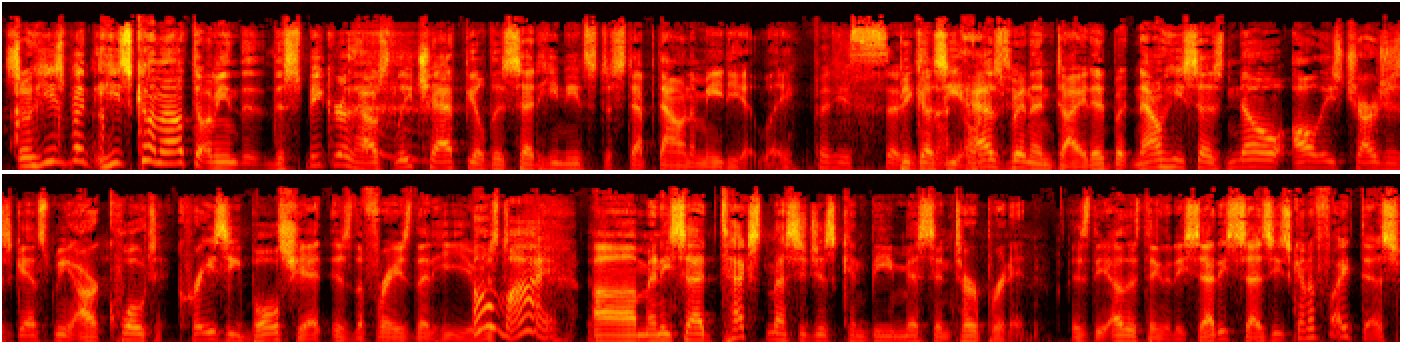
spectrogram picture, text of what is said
So he's been he's come out though. I mean, the, the Speaker of the House, Lee Chatfield, has said he needs to step down immediately. But he's said he's because not he has to. been indicted, but now he says no. All these charges against me are quote crazy bullshit is the phrase that he used. Oh, my. Um, and he said text messages can be misinterpreted is the other thing that he said. He says he's going to fight this,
